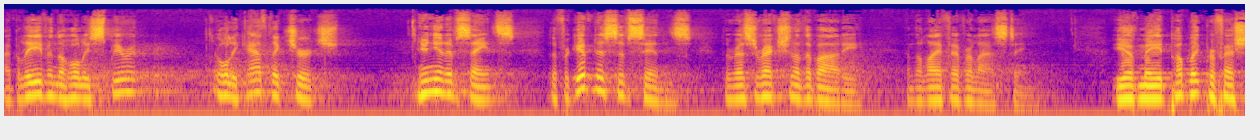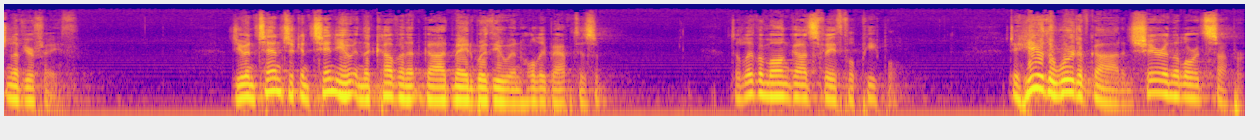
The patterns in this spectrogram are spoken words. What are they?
I believe in the Holy Spirit, the Holy Catholic Church, union of saints, the forgiveness of sins, the resurrection of the body, and the life everlasting. You have made public profession of your faith. Do you intend to continue in the covenant God made with you in holy baptism? To live among God's faithful people? To hear the word of God and share in the Lord's Supper?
